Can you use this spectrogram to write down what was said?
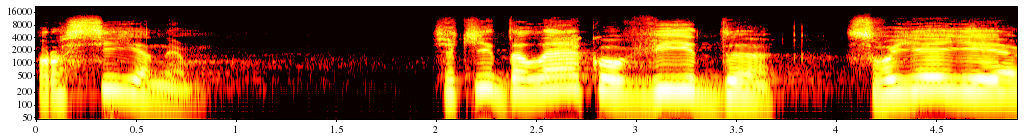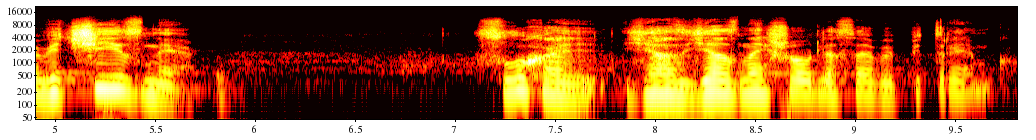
росіяним, які далеко від своєї вітчизни. Слухай, я, я знайшов для себе підтримку.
